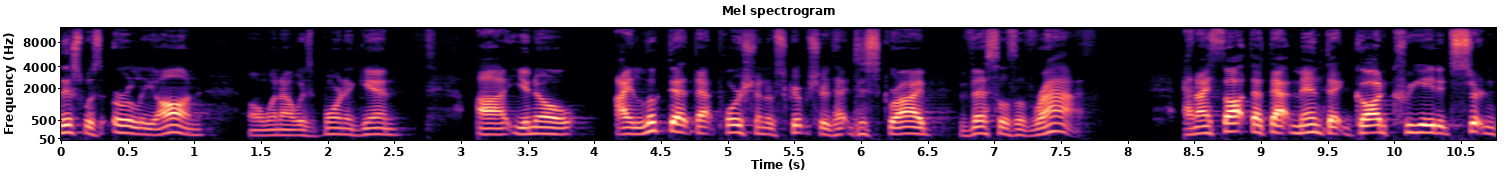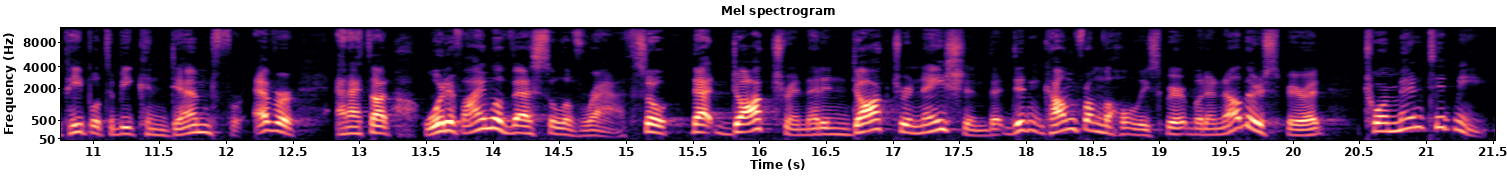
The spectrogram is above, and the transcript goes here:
This was early on uh, when I was born again. Uh, you know, I looked at that portion of scripture that described vessels of wrath And I thought that that meant that God created certain people to be condemned forever. And I thought, what if I'm a vessel of wrath? So that doctrine, that indoctrination that didn't come from the Holy Spirit, but another spirit, tormented me.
